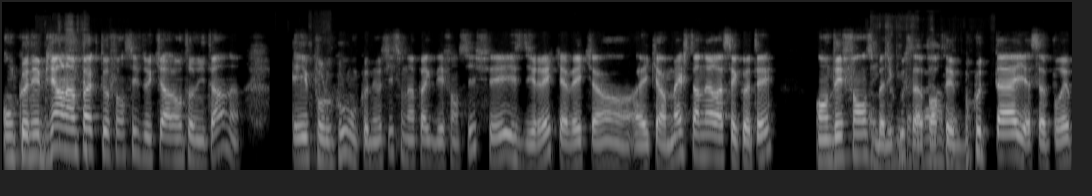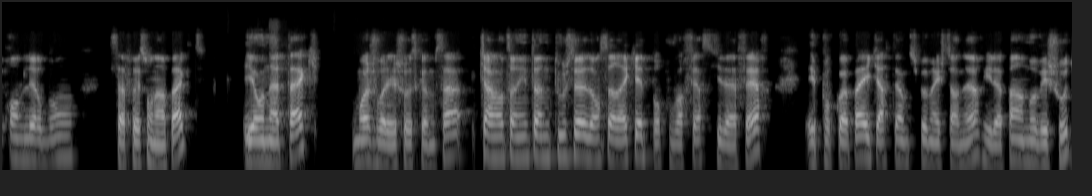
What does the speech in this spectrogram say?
on connaît bien l'impact offensif de Carl Anthony Town. Et pour le coup, on connaît aussi son impact défensif. Et il se dirait qu'avec un, avec un Miles Turner à ses côtés, en défense, bah, du coup, ça apporterait beaucoup de taille, ça pourrait prendre les rebonds, ça ferait son impact. Et en attaque, moi, je vois les choses comme ça. Carl Anthony Town tout seul dans sa raquette pour pouvoir faire ce qu'il a à faire. Et pourquoi pas écarter un petit peu Miles Turner. Il a pas un mauvais shoot.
